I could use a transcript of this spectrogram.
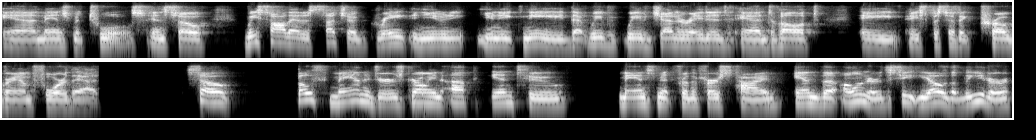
and management tools. And so we saw that as such a great and uni- unique need that we've we've generated and developed a, a specific program for that. So both managers growing up into management for the first time and the owner, the CEO, the leader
